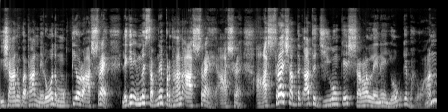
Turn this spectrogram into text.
ईशानु कथा, निरोध, मुक्ति और आश्रय। लेकिन इनमें सबने प्रधान आश्रय है, आश्रय। आश्रय शब्द का अर्थ जीवों के शरण लेने योग्य भगवान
